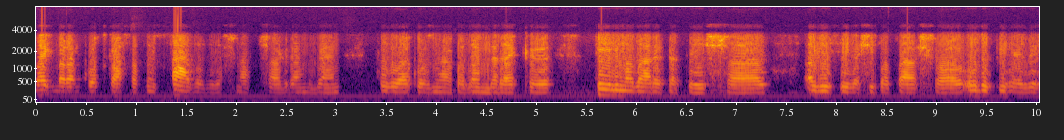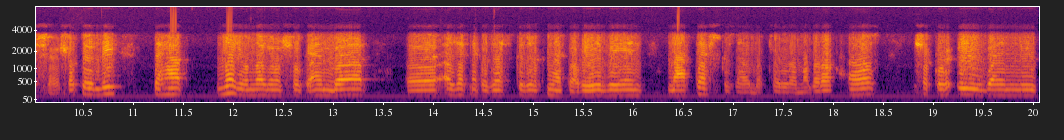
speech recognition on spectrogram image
megmerem kockáztatni, hogy százezeres nagyságrendben foglalkoznak az emberek téli madáretetéssel, egész éves itatással, odopihelyzéssel, stb. Tehát nagyon-nagyon sok ember ezeknek az eszközöknek a révén már testközelbe kerül a madarakhoz, és akkor ő bennük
